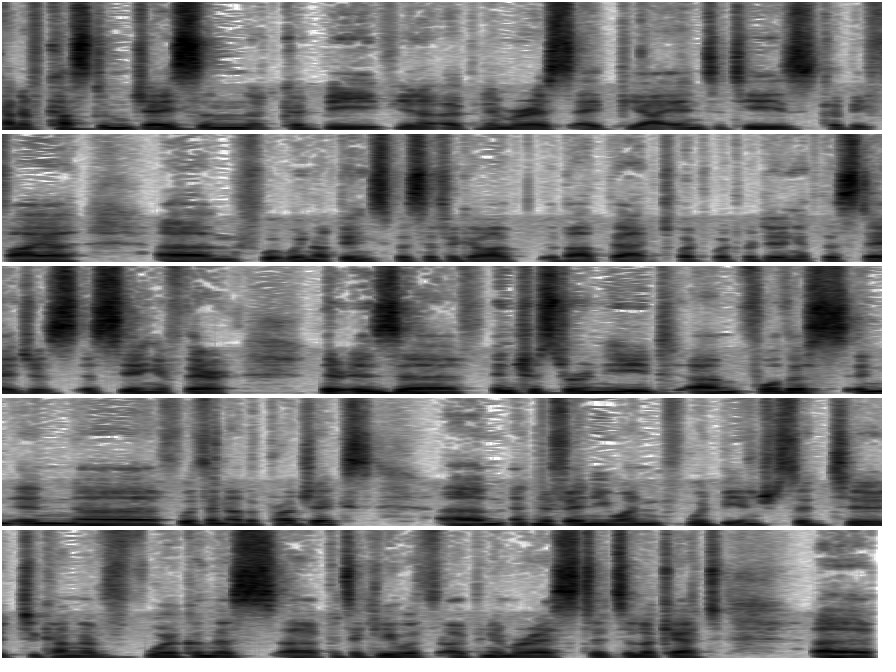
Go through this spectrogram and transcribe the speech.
kind of custom JSON. It could be, you know, OpenMRS API entities. Could be FHIR. Um, we're not being specific about, about that. What what we're doing at this stage is is seeing if there there is a interest or a need um, for this in in uh, within other projects, um, and if anyone would be interested to to kind of work on this, uh, particularly with OpenMRS, to to look at uh,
